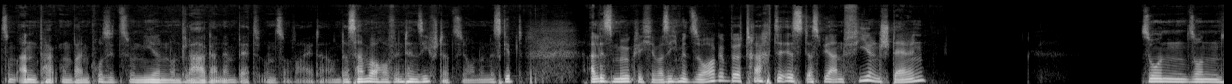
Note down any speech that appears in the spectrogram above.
zum Anpacken beim Positionieren und Lagern im Bett und so weiter. Und das haben wir auch auf Intensivstationen. Und es gibt alles Mögliche. Was ich mit Sorge betrachte, ist, dass wir an vielen Stellen so ein, so ein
